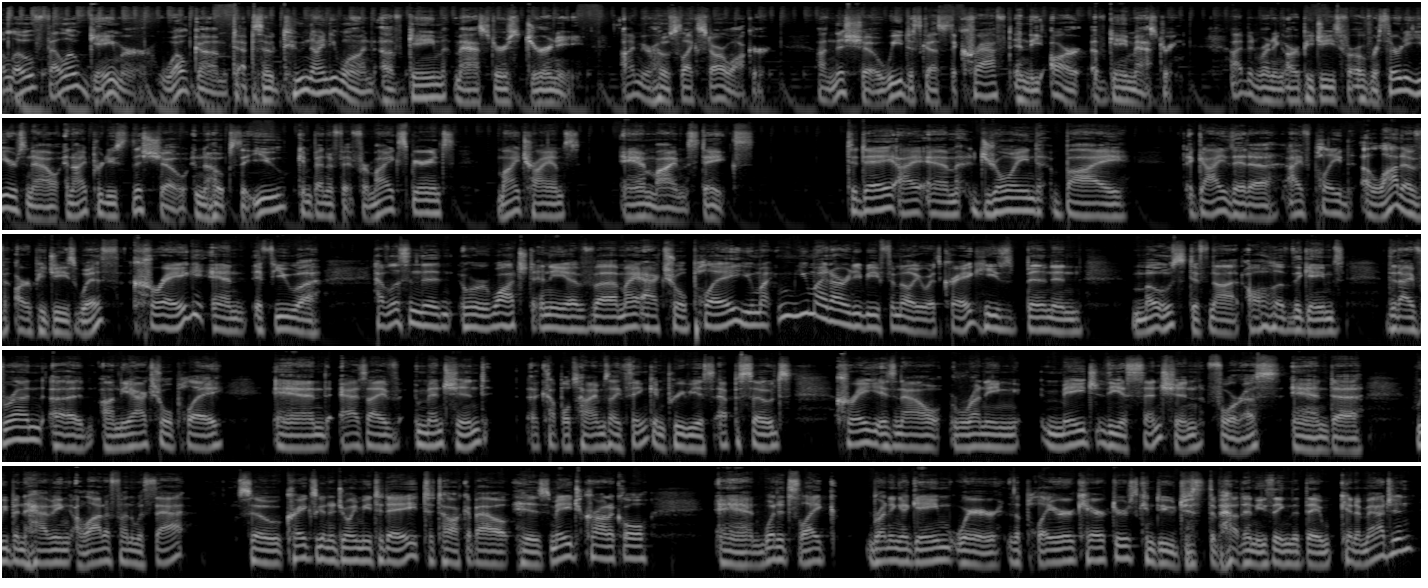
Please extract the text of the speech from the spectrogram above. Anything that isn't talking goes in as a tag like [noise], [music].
Hello, fellow gamer. Welcome to episode 291 of Game Master's Journey. I'm your host, Lex Starwalker. On this show, we discuss the craft and the art of game mastering. I've been running RPGs for over 30 years now, and I produce this show in the hopes that you can benefit from my experience, my triumphs, and my mistakes. Today, I am joined by a guy that uh, I've played a lot of RPGs with, Craig. And if you uh, have listened to or watched any of uh, my actual play, you might you might already be familiar with Craig. He's been in most, if not all, of the games that I've run uh, on the actual play. And as I've mentioned a couple times, I think in previous episodes, Craig is now running Mage the Ascension for us. And uh, we've been having a lot of fun with that. So, Craig's going to join me today to talk about his Mage Chronicle and what it's like running a game where the player characters can do [laughs] just about anything that they can imagine.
